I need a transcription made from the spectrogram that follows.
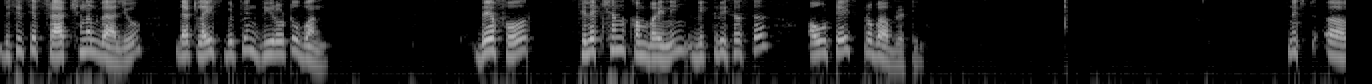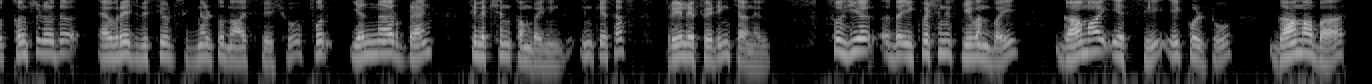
This is a fractional value that lies between 0 to 1. Therefore, selection combining decreases the outage probability. Next, uh, consider the average received signal to noise ratio for NR branch selection combining in case of Rayleigh fading channel. So, here the equation is given by gamma SC equal to gamma bar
